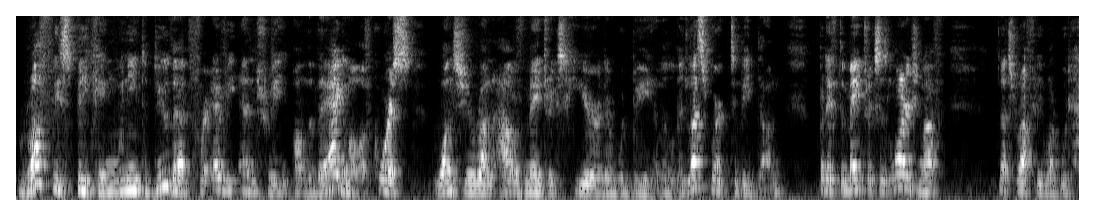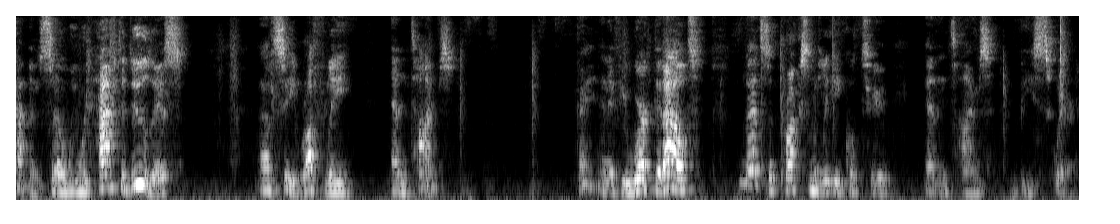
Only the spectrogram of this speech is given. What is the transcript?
roughly speaking, we need to do that for every entry on the diagonal. Of course, once you run out of matrix here, there would be a little bit less work to be done. But if the matrix is large enough, that's roughly what would happen. So we would have to do this, let's see, roughly n times. Okay, and if you worked it out, that's approximately equal to n times b squared.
